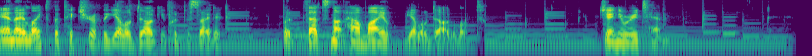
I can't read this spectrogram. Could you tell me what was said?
And I liked the picture of the yellow dog you put beside it but that's not how my yellow dog looked. January 10.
